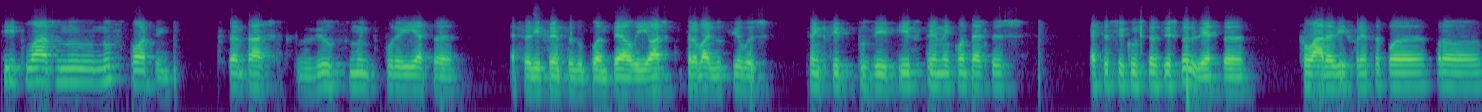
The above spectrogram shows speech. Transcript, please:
titulares no, no Sporting. Portanto, acho que viu-se muito por aí essa, essa diferença do plantel e eu acho que o trabalho do Silas tem sido positivo, tendo em conta estas, estas circunstâncias todas e esta clara diferença para, para,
